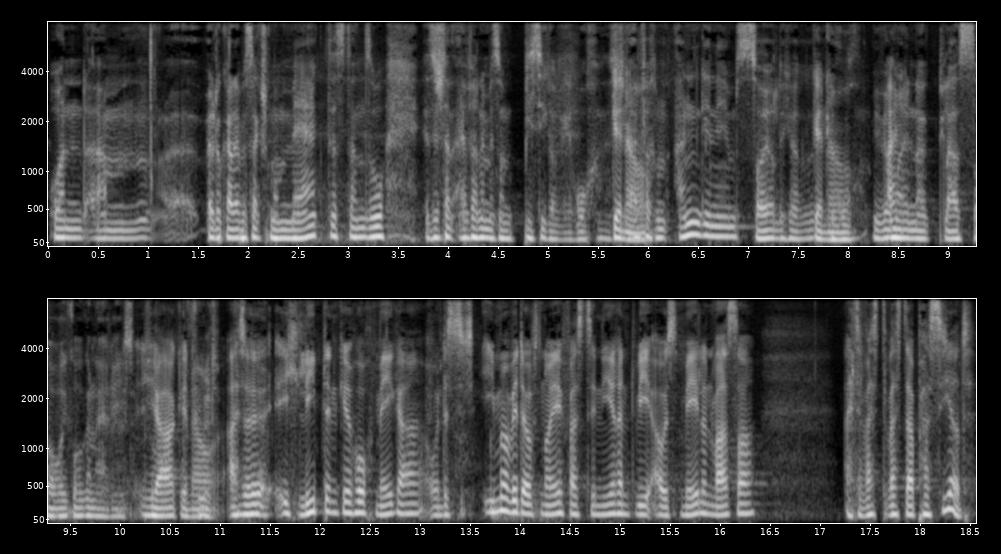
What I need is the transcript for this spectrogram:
Und ähm, äh, weil du gerade sagst, man merkt es dann so, es ist dann einfach nicht mehr so ein bissiger Geruch. Es Genau. ist einfach ein angenehm säuerlicher Genau. Geruch. Wie wenn Ein- man in einer Glas saure Gurkenei riecht. So Ja, genau. gefühlt. Also ich liebe den Geruch mega und es ist immer wieder aufs Neue faszinierend, wie aus Mehl und Wasser, also was, was da passiert.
